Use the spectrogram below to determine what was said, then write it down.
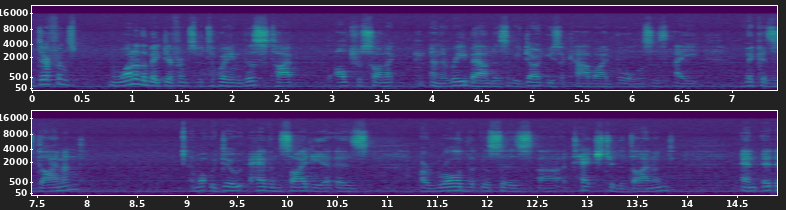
The difference, one of the big differences between this type ultrasonic and the rebound is that we don't use a carbide ball. This is a Vickers diamond. And what we do have inside here is a rod that this is uh, attached to the diamond and it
